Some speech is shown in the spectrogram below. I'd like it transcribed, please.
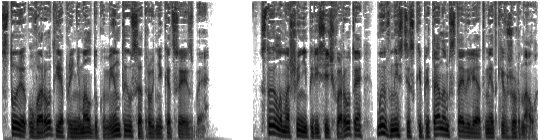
Стоя у ворот, я принимал документы у сотрудника ЦСБ. Стоило машине пересечь ворота, мы вместе с капитаном ставили отметки в журнал.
